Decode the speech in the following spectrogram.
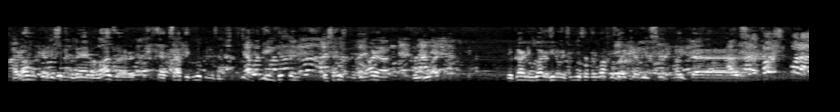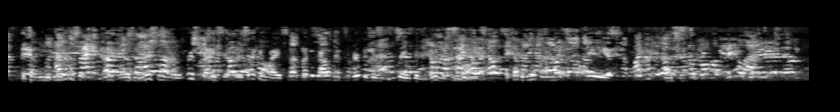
Halacha Rav Shimon ben Lazar, that suffix movement is. We have three different Rishonim in the Gemara, what regarding what you know, it's almost like a lot like uh, like uh, it's something with right? It's a the first price or the second price, but for all intents purposes, it's the same thing. The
